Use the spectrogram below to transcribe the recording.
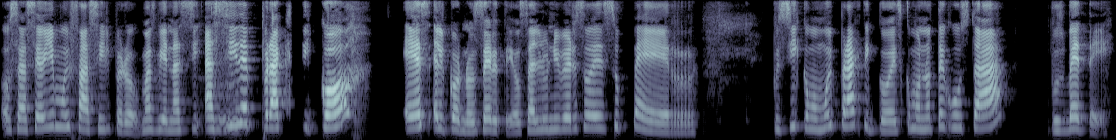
o sea, se oye muy fácil, pero más bien así, así de práctico es el conocerte. O sea, el universo es súper, pues sí, como muy práctico. Es como no te gusta, pues vete.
